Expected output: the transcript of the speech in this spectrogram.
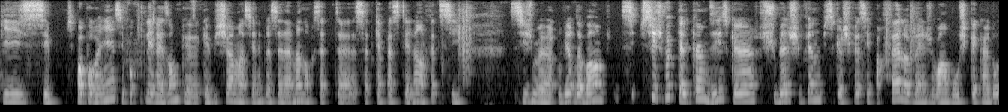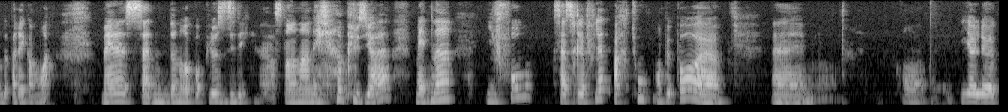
Puis c'est c'est pas pour rien, c'est pour toutes les raisons que, que Bichat a mentionnées précédemment. Donc cette, euh, cette capacité-là, en fait, si si je me revire de bord, si, si je veux que quelqu'un me dise que je suis belle, je suis fine, puis ce que je fais c'est parfait, là, ben je vais embaucher quelqu'un d'autre de pareil comme moi mais ça ne donnera pas plus d'idées. Alors, c'est en en ayant plusieurs. Maintenant, il faut que ça se reflète partout. On peut pas... euh, euh, on- il y a, le,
